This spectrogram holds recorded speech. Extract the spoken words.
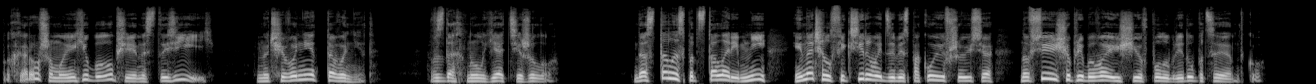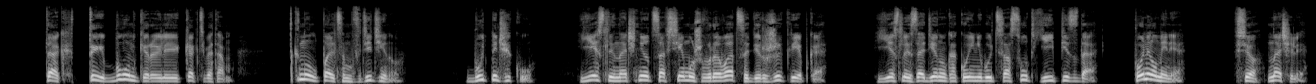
По-хорошему, ее бы общей анестезией, но чего нет, того нет. Вздохнул я тяжело. Достал из-под стола ремни и начал фиксировать забеспокоившуюся, но все еще пребывающую в полубреду пациентку. «Так, ты бункер или как тебя там?» Ткнул пальцем в детину. «Будь начеку. Если начнет совсем уж вырываться, держи крепко. Если задену какой-нибудь сосуд, ей пизда. Понял меня? Все, начали».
